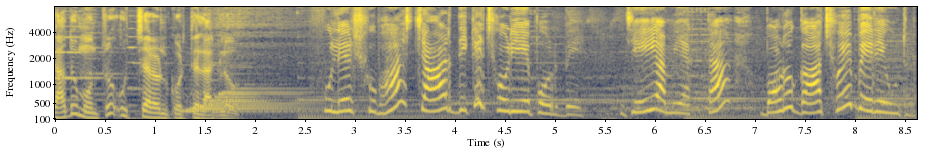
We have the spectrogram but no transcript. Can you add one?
জাদু মন্ত্র উচ্চারণ করতে লাগল। ফুলের সুবাস চারদিকে ছড়িয়ে পড়বে। যেই আমি একটা বড় গাছ হয়ে বেড়ে উঠব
